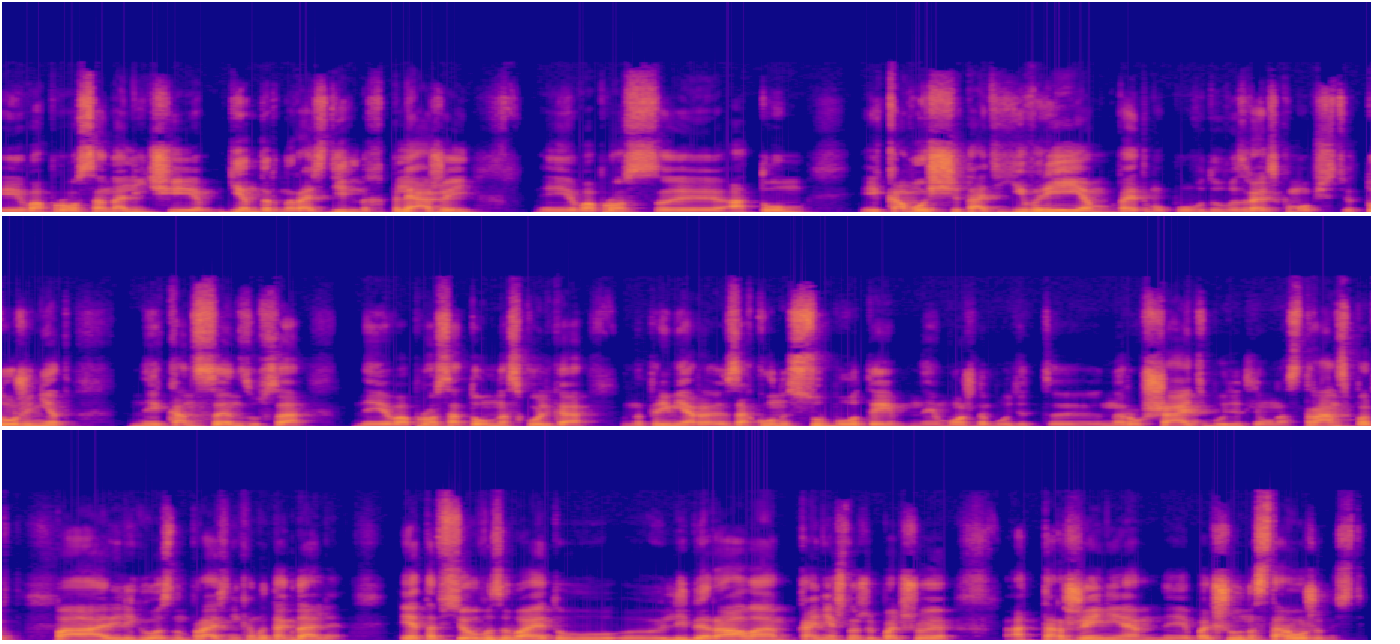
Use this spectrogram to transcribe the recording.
и вопрос о наличии гендерно-раздельных пляжей, и вопрос э, о том, кого считать евреем. По этому поводу в израильском обществе тоже нет консенсуса. Вопрос о том, насколько, например, законы субботы э, можно будет э, нарушать, будет ли у нас транспорт по религиозным праздникам и так далее. Это все вызывает у э, либерала, конечно же, большое отторжение, большую настороженность.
